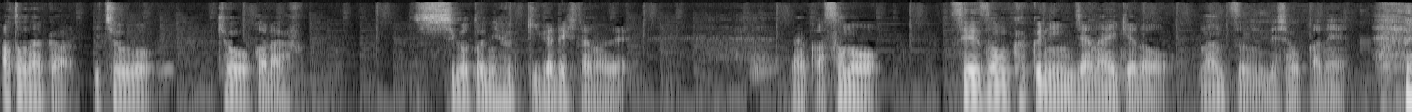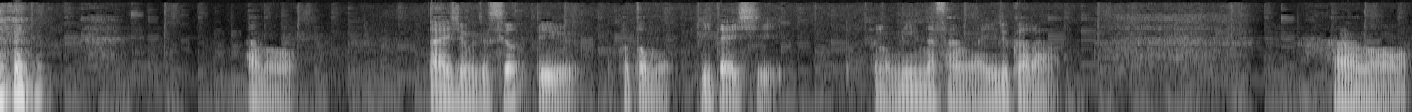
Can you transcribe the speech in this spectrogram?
あとなんか一応今日から仕事に復帰ができたので、なんかその生存確認じゃないけど、なんつうんでしょうかね。あの、大丈夫ですよっていうことも言いたいし、あの、みんなさんがいるから、あの、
